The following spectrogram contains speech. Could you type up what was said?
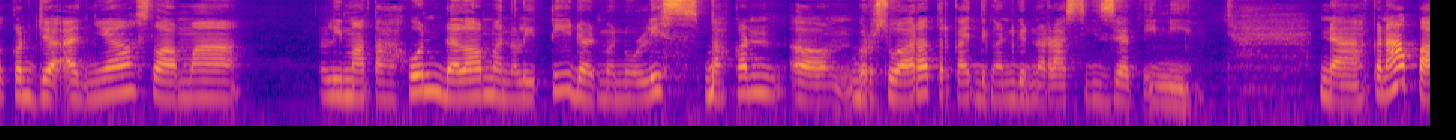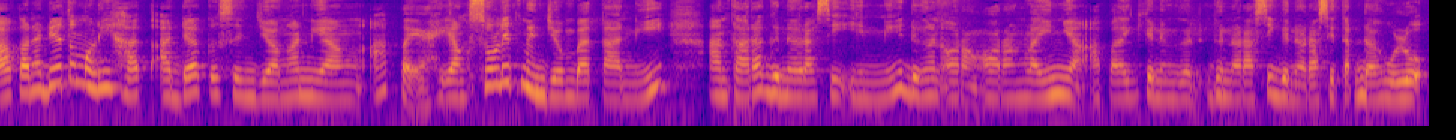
pekerjaannya selama lima tahun dalam meneliti dan menulis bahkan um, bersuara terkait dengan generasi Z ini. Nah, kenapa? Karena dia tuh melihat ada kesenjangan yang apa ya, yang sulit menjembatani antara generasi ini dengan orang-orang lainnya, apalagi generasi-generasi terdahulu.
